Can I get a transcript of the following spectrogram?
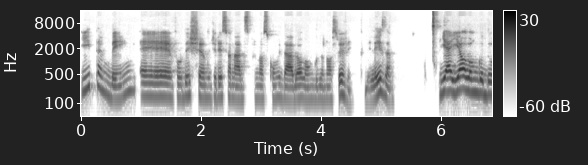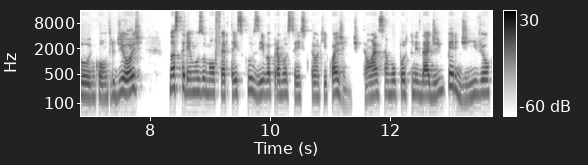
e também é, vou deixando direcionados para o nosso convidado ao longo do nosso evento, beleza? E aí, ao longo do encontro de hoje, nós teremos uma oferta exclusiva para vocês que estão aqui com a gente. Então, essa é uma oportunidade imperdível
